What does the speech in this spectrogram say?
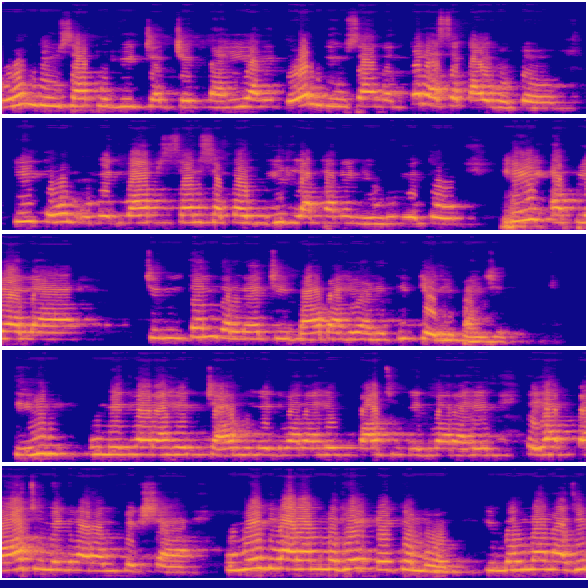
दोन दिवसापूर्वी चर्चेत नाही आणि दोन दिवसानंतर असं काय होतं की तो उमेदवार सरसकट दीड लाखाने निवडून येतो ही आपल्याला चिंतन करण्याची बाब आहे आणि ती केली पाहिजे. तीन उमेदवार आहेत चार उमेदवार आहेत पाच उमेदवार आहेत. तर या पाच उमेदवारांपेक्षा उमेदवारांमध्ये एकमत किंबहुना माझे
